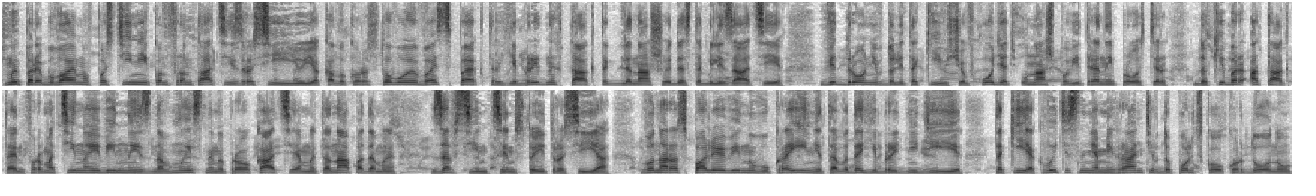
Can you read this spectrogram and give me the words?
Ми перебуваємо в постійній конфронтації з Росією, яка використовує весь спектр гібридних тактик для нашої дестабілізації від дронів до літаків, що входять у наш повітряний простір, до кібератак та інформаційної війни з навмисними провокаціями та нападами. За всім цим стоїть Росія. Вона розпалює війну в Україні та веде гібридні дії, такі як витіснення мігрантів до польського кордону.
